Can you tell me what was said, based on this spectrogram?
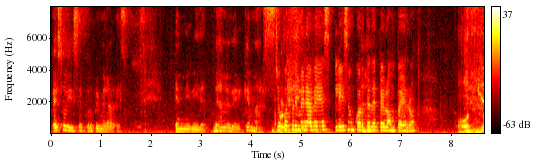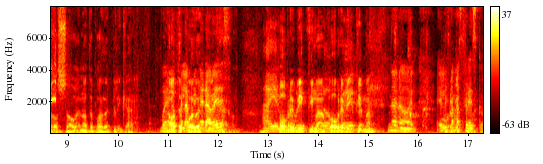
Eso hice por primera vez en mi vida. Déjame ver, ¿qué más? Yo por primera vez le hice un corte de pelo a un perro. Oh Dios, Sobe, no te puedo explicar. Bueno, no fue la primera vez. pobre víctima, pobre víctima. No, no, él, está más fresco.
